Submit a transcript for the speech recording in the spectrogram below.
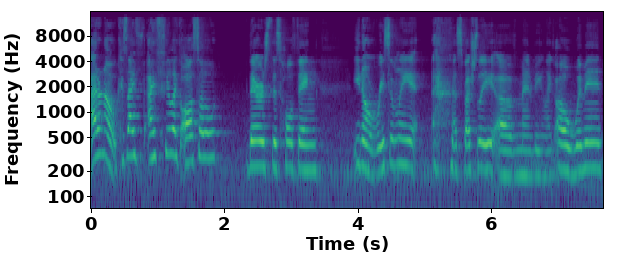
I don't know because I I feel like also there's this whole thing you know, recently, especially of men being like, oh, women,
